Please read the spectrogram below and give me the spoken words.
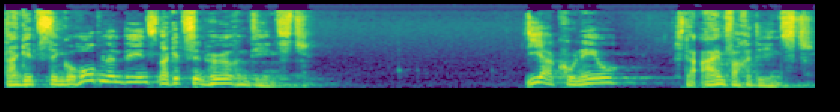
dann gibt's den gehobenen Dienst, dann gibt's den höheren Dienst. Diakoneo ist der einfache Dienst.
